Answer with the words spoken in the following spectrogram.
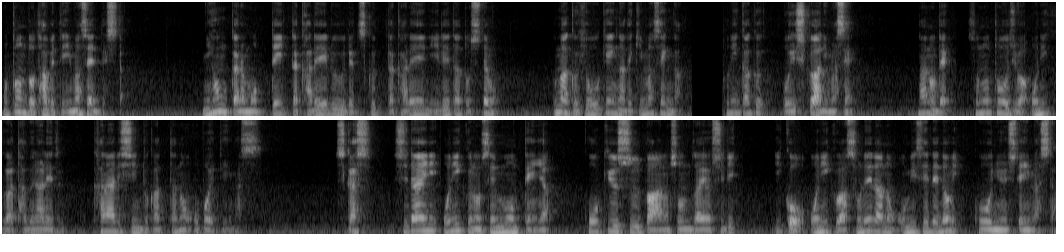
ほとんど食べていませんでした。日本から持っていったカレールーで作ったカレーに入れたとしてもうまく表現ができませんがとにかく美味しくありません。なのでその当時はお肉が食べられずかなりしんどかったのを覚えています。しかし次第にお肉の専門店や高級スーパーの存在を知り以降お肉はそれらのお店でのみ購入していました。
